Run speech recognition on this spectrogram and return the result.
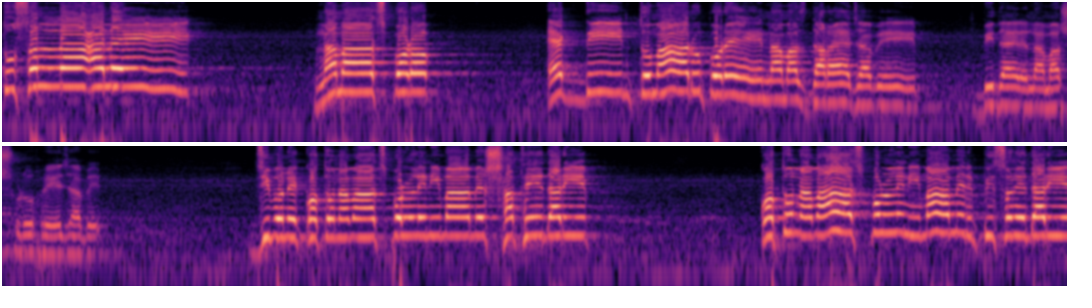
তুসাল্লা আলাইক। নামাজ পড়। একদিন তোমার উপরে নামাজ দাঁড়ায় যাবে। বিদায়ের নামাজ শুরু হয়ে যাবে। জীবনে কত নামাজ পড়লেন ইমামের সাথে দাঁড়িয়ে, কত নামাজ পড়লেন ইমামের পিছনে দাঁড়িয়ে,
